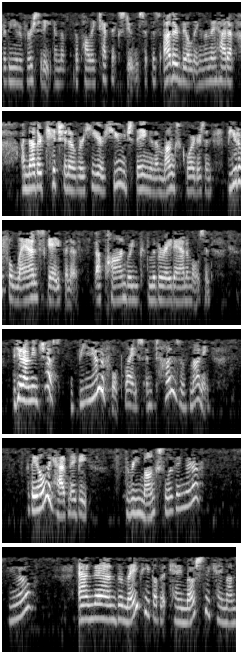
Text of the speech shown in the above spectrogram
for the university and the, the polytechnic students at this other building, and then they had a another kitchen over here, huge thing, and a monk's quarters, and beautiful landscape, and a, a pond where you could liberate animals, and you know, I mean, just beautiful place and tons of money. They only had maybe three monks living there, you know? And then the lay people that came mostly came on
